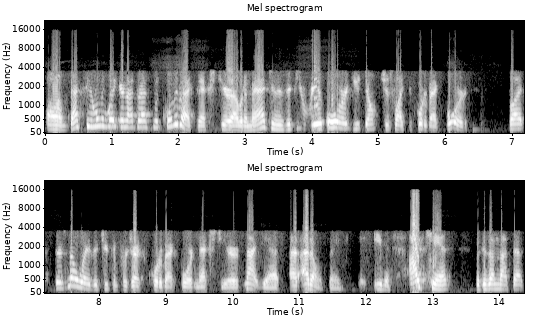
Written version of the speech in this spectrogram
Um, that's the only way you're not drafting a quarterback next year. I would imagine is if you re- or you don't just like the quarterback board. But there's no way that you can project a quarterback board next year. Not yet. I, I don't think. Even I can't because I'm not that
